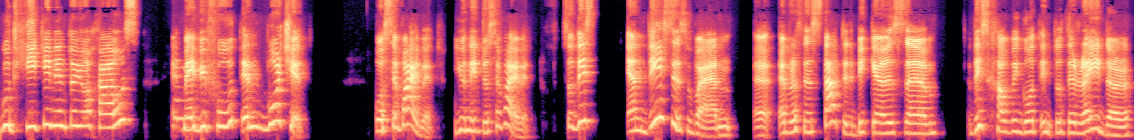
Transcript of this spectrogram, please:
good heating into your house and maybe food and watch it or survive it. You need to survive it. So this, and this is when uh, everything started because um, this how we got into the radar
